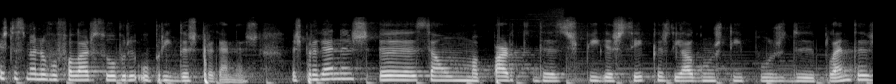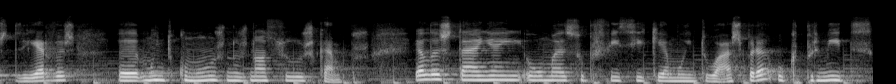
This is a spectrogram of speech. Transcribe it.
Esta semana vou falar sobre o perigo das praganas. As praganas uh, são uma parte das espigas secas de alguns tipos de plantas, de ervas, uh, muito comuns nos nossos campos. Elas têm uma superfície que é muito áspera, o que permite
